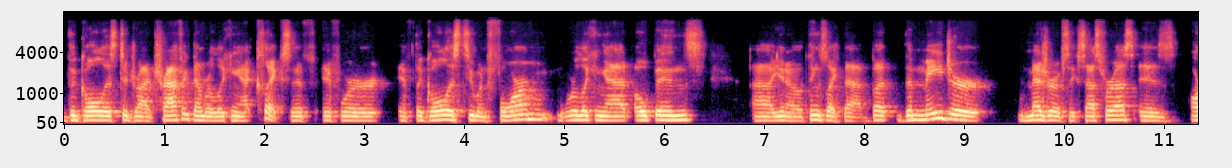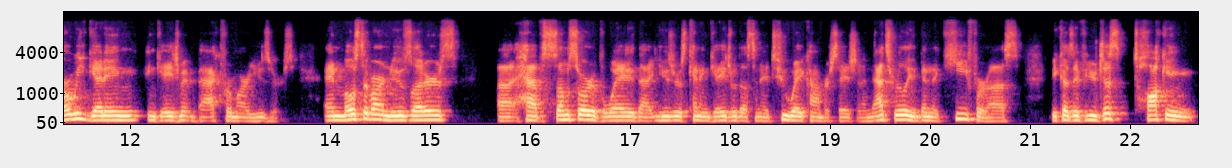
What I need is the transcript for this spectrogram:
the goal is to drive traffic then we're looking at clicks. If if we're if the goal is to inform we're looking at opens uh, you know things like that. But the major measure of success for us is are we getting engagement back from our users? And most of our newsletters uh, have some sort of way that users can engage with us in a two-way conversation. And that's really been the key for us because if you're just talking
